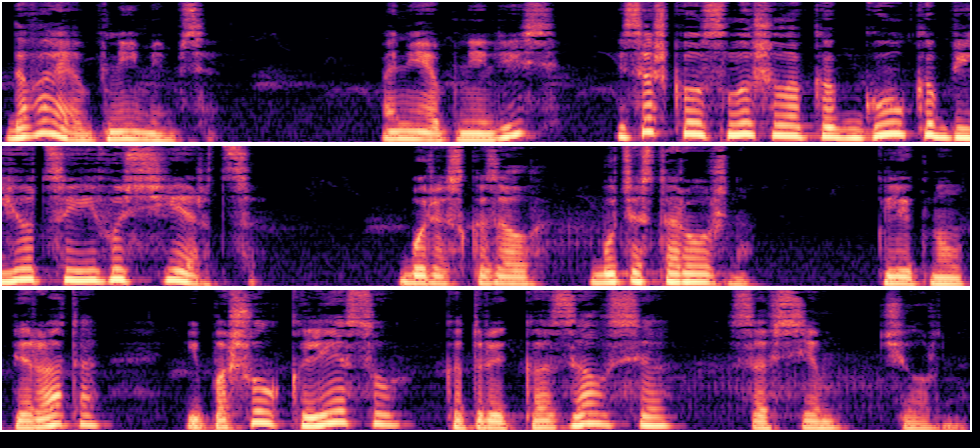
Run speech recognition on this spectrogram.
давай обнимемся». Они обнялись, и Сашка услышала, как гулко бьется его сердце. Боря сказал «Будь осторожна», кликнул пирата и пошел к лесу, который казался совсем черным.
